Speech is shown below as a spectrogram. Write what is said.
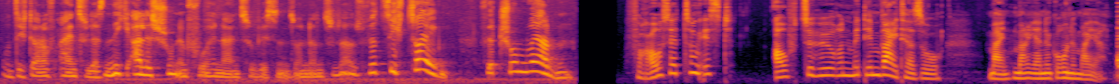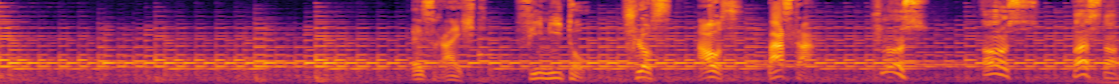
und sich darauf einzulassen, nicht alles schon im Vorhinein zu wissen, sondern zu sagen, es wird sich zeigen, wird schon werden. Voraussetzung ist, aufzuhören mit dem Weiter so, meint Marianne Gronemeyer. Es reicht. Finito. Schluss. Aus. Basta! Schluss! Aus! Basta!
